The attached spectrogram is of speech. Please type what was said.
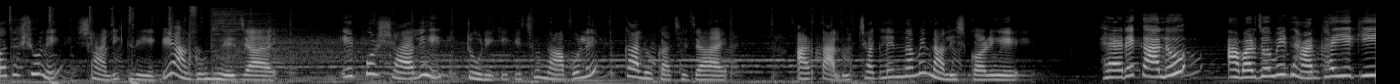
কথা শুনে শালিক রেগে আগুন হয়ে যায়। এরপর শালিক টুনিকে কিছু না বলে কালুর কাছে যায় আর কালুর ছাগলের নামে নালিশ করে। হ্যাঁ রে কালু আমার জমির ধান খাইয়ে কি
